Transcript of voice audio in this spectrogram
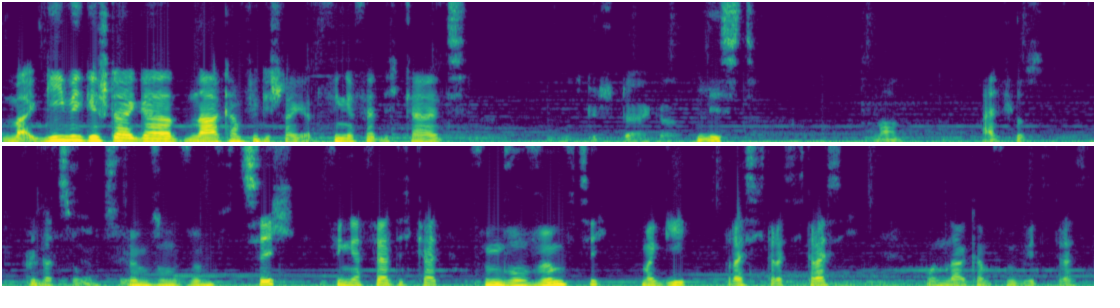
Magie wird gesteigert, Nahkampf wird gesteigert, Fingerfertigkeit, Wird gesteigert. List. Mann. Einfluss. Ja, 55. Fingerfertigkeit 55. Magie 30, 30, 30. Und Nahkampf 45, 30, 30.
